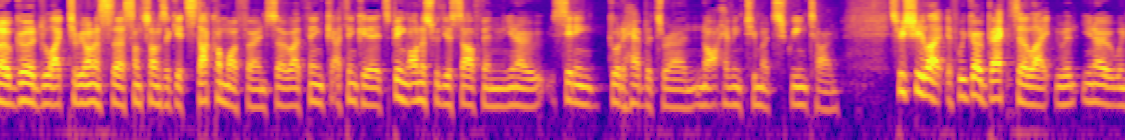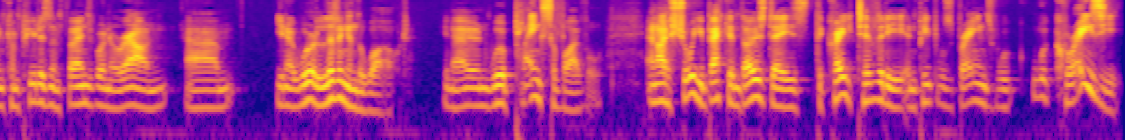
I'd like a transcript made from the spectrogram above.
no good. Like to be honest, uh, sometimes I get stuck on my phone. So I think I think it's being honest with yourself and you know setting good habits around not having too much screen time. Especially like if we go back to like when you know when computers and phones weren't around, um, you know we are living in the wild, you know, and we are playing survival. And I assure you, back in those days, the creativity in people's brains were, were crazy.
